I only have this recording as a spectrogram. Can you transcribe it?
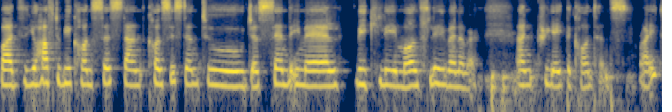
but you have to be consistent, consistent to just send email weekly, monthly, whenever, and create the contents, right?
